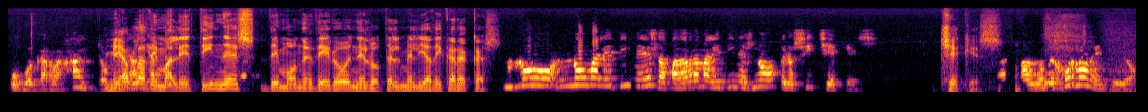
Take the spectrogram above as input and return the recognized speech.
Hugo Carvajal. Me habla de maletines de monedero en el Hotel Melia de Caracas. No, no maletines, la palabra maletines no, pero sí cheques. Cheques. A, lo mejor no lo entiendo.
